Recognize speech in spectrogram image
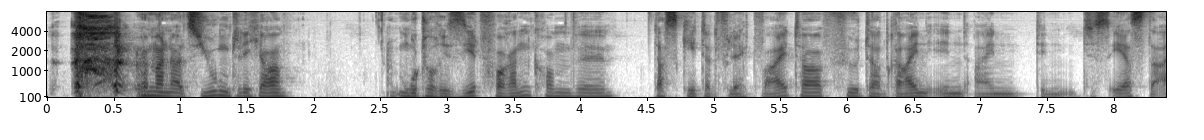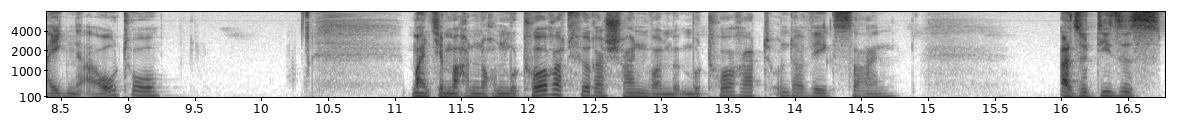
Wenn man als Jugendlicher motorisiert vorankommen will, das geht dann vielleicht weiter, führt dann rein in ein, den, das erste eigene Auto. Manche machen noch einen Motorradführerschein, wollen mit dem Motorrad unterwegs sein. Also dieses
